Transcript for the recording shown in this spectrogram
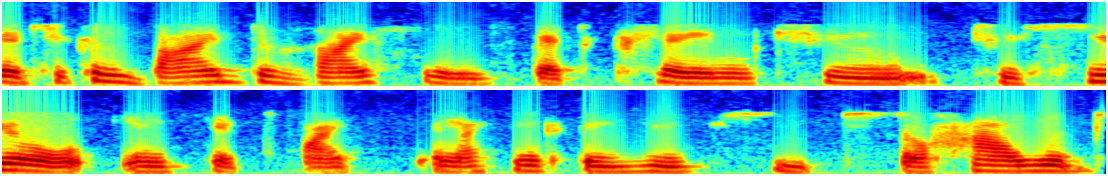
that you can buy devices that claim to to heal insect bites, and I think they use heat. So how would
